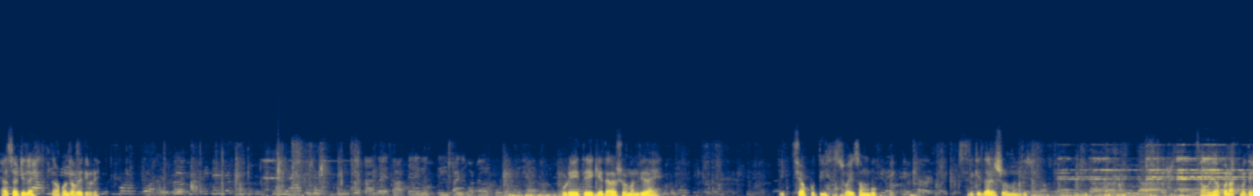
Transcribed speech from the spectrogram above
ह्यासाठीला आहे. तर आपण जाऊया तिकडे. पुढे इथे केदारेश्वर मंदिर आहे. इच्छापुती स्वयंभू श्री केदारेश्वर मंदिर. जाऊया आपण आतमध्ये.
